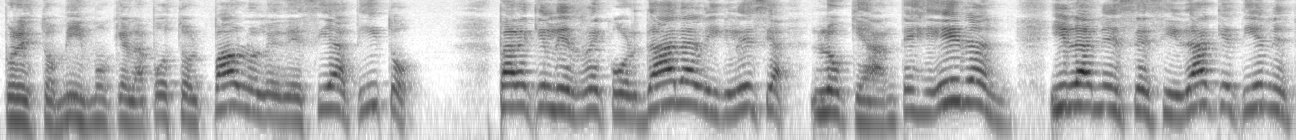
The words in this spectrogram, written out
Por esto mismo que el apóstol Pablo le decía a Tito, para que les recordara a la iglesia lo que antes eran y la necesidad que tienen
